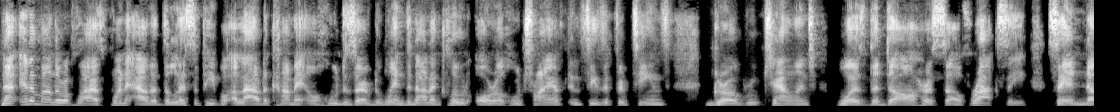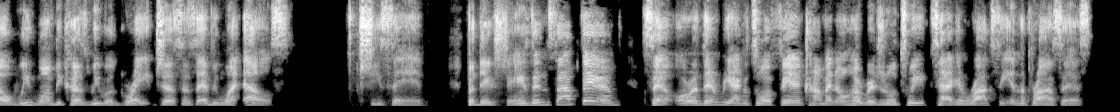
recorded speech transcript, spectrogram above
Now, in among the replies pointed out that the list of people allowed to comment on who deserved to win did not include Aura, who triumphed in season 15's girl group challenge, was the doll herself, Roxxxy, saying, No, we won because we were great, just as everyone else, she said. But the exchange didn't stop there, saying Aura then reacted to a fan comment on her original tweet, tagging Roxxxy in the process.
